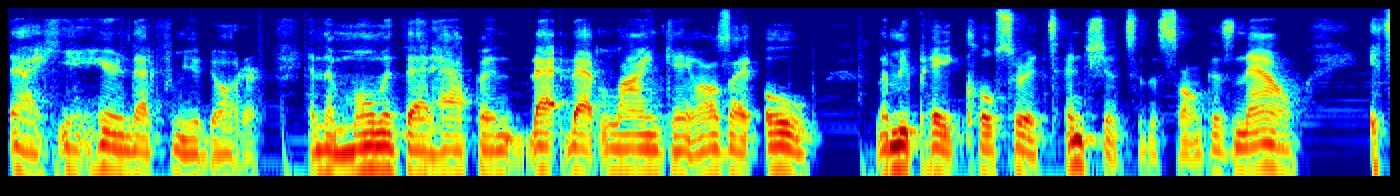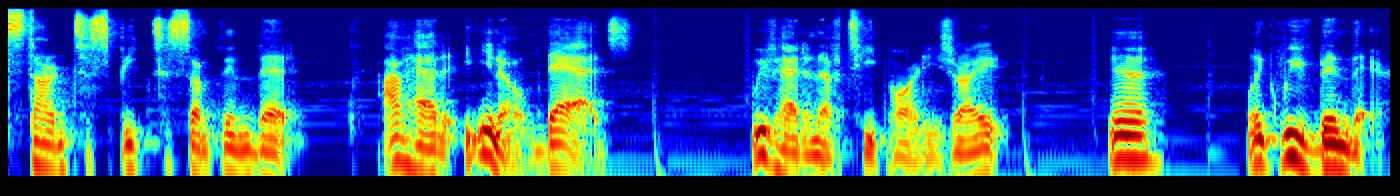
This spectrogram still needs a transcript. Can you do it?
Uh, hearing that from your daughter. And the moment that happened, that that line came, I was like, oh, let me pay closer attention to the song because now it's starting to speak to something that I've had, you know, dads, we've had enough tea parties, right? Yeah, like we've been there.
